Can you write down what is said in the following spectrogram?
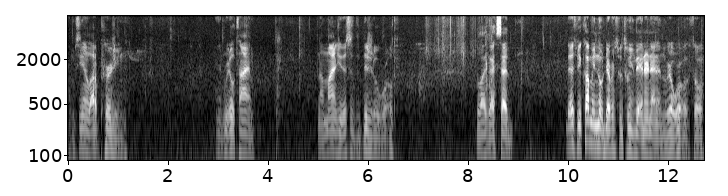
I'm seeing a lot of purging in real time. Now, mind you, this is the digital world. But like I said, there's becoming no difference between the internet and the real world. So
